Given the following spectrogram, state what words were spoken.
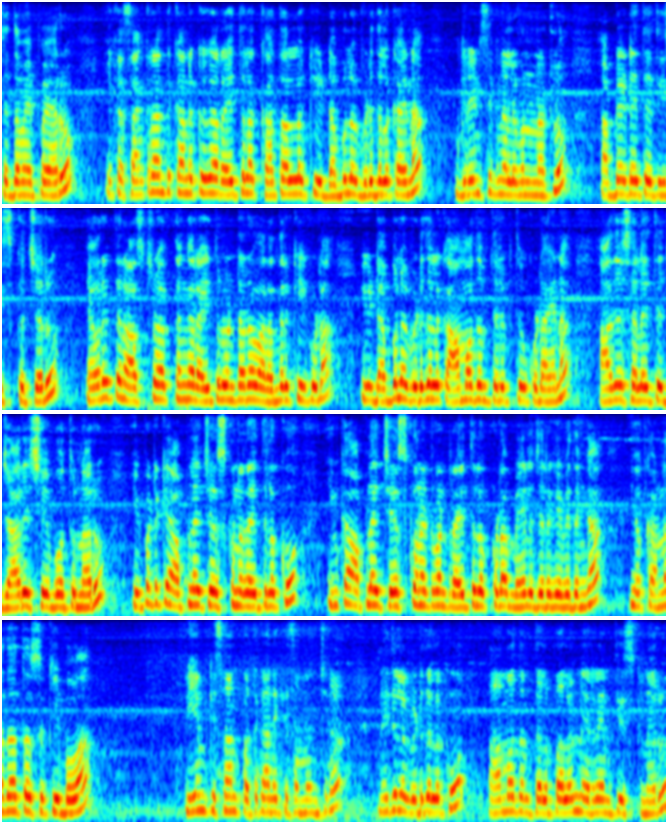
సిద్ధమైపోయారు. ఇక సంక్రాంతి కనుకగా రైతుల ఖాతాల్లోకి డబ్బుల విడుదలకైనా గ్రీన్ సిగ్నల్ ఇవ్వనున్నట్లు అప్డేట్ అయితే తీసుకొచ్చారు. ఎవరైతే రాష్ట్ర వ్యాప్తంగా రైతులు ఉంటారో వారందరికీ కూడా ఈ డబ్బుల విడుదలకు ఆమోదం తెలుపుతూ కూడా ఆయన ఆదేశాలు అయితే జారీ చేయబోతున్నారు. ఇప్పటికే అప్లై చేసుకున్న రైతులకు ఇంకా అప్లై చేసుకున్నటువంటి రైతులకు కూడా మేలు జరిగే విధంగా ఈ యొక్క అన్నదాత సుఖీభవ పీఎం కిసాన్ పథకానికి సంబంధించిన నిధుల విడుదలకు ఆమోదం తెలపాలని నిర్ణయం తీసుకున్నారు.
